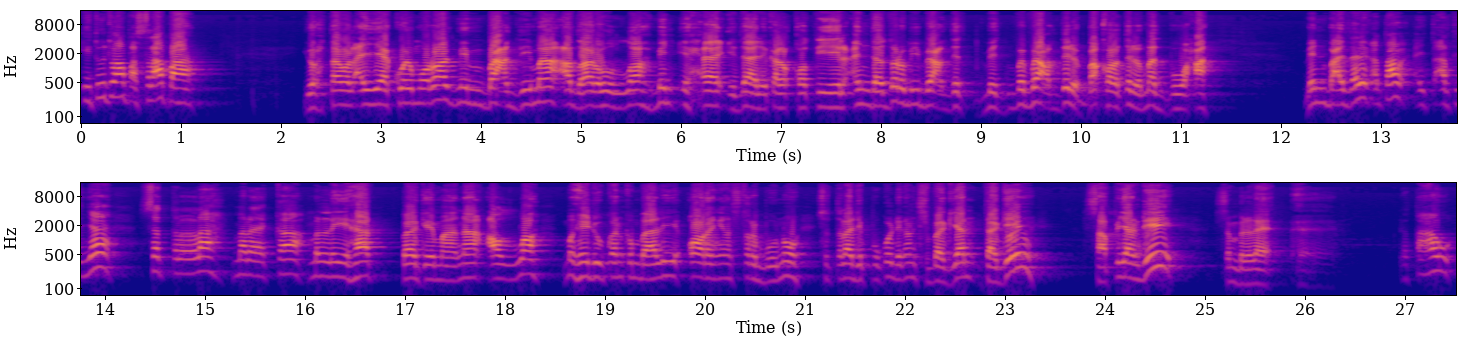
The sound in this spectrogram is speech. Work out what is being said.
Itu itu apa? Setelah apa? يحتمل أن يكون المراد من بعد ما أظهره الله من إحياء ذلك القتيل عند ضرب بعض ببعض البقرة المذبوحة min ba'dzalik atau artinya setelah mereka melihat bagaimana Allah menghidupkan kembali orang yang terbunuh setelah dipukul dengan sebagian daging sapi yang disembelih. Eh, tahu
